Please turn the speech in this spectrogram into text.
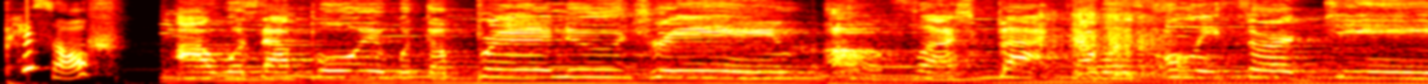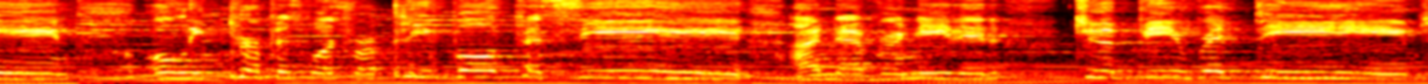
Piss off. I was that boy with a brand new dream. A flashback, I was only 13 Only purpose was for people to see. I never needed to be redeemed.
